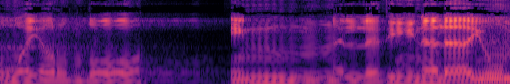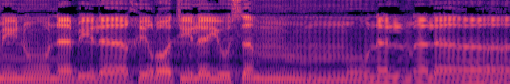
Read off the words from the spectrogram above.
ويرضى ان الذين لا يؤمنون بالاخره ليسمون الملائكه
